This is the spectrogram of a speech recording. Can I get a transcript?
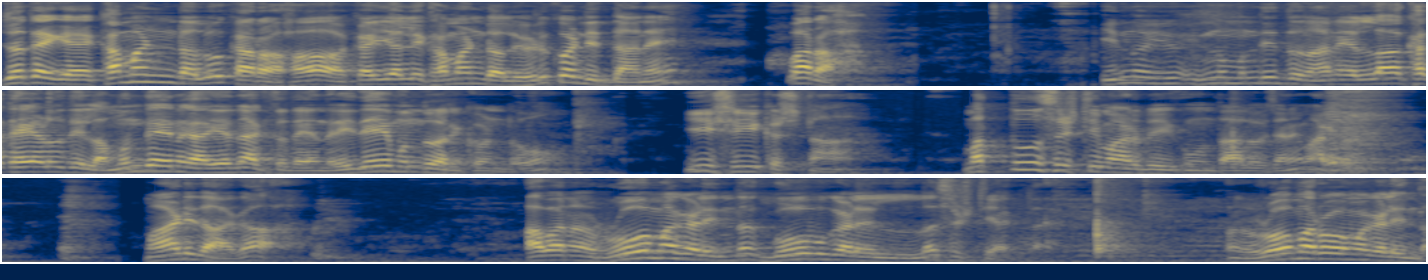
ಜೊತೆಗೆ ಕಮಂಡಲು ಕರಹ, ಕೈಯಲ್ಲಿ ಕಮಂಡಲು ಹಿಡ್ಕೊಂಡಿದ್ದಾನೆ ವರಹ. ಇನ್ನು ಇನ್ನು ಮುಂದಿದ್ದು ನಾನು ಎಲ್ಲ ಕಥೆ ಹೇಳುವುದಿಲ್ಲ. ಮುಂದೆ ಏನು ಏನಾಗ್ತದೆ ಅಂದರೆ ಇದೇ ಮುಂದುವರಿಕೊಂಡು ಈ ಶ್ರೀಕೃಷ್ಣ ಮತ್ತೂ ಸೃಷ್ಟಿ ಮಾಡಬೇಕು ಅಂತ ಆಲೋಚನೆ ಮಾಡ್ತಾನೆ. ಮಾಡಿದಾಗ ಅವನ ರೋಮಗಳಿಂದ ಗೋವುಗಳೆಲ್ಲ ಸೃಷ್ಟಿಯಾಗ್ತವೆ ರೋಮ ರೋಮಗಳಿಂದ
